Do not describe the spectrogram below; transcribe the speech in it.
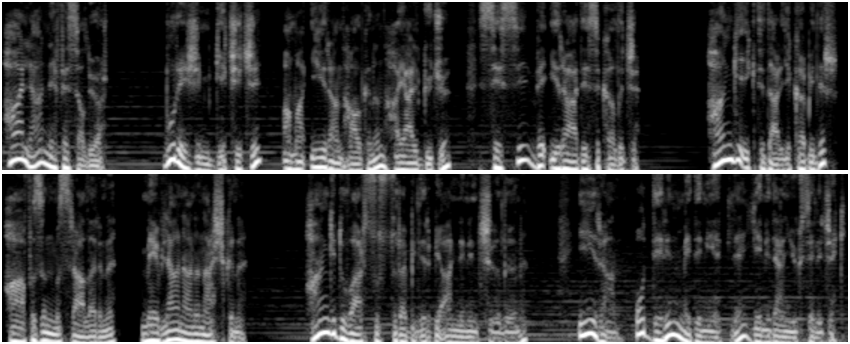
hala nefes alıyor. Bu rejim geçici ama İran halkının hayal gücü, sesi ve iradesi kalıcı. Hangi iktidar yıkabilir Hafız'ın mısralarını, Mevlana'nın aşkını? Hangi duvar susturabilir bir annenin çığlığını? İran o derin medeniyetle yeniden yükselecek.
